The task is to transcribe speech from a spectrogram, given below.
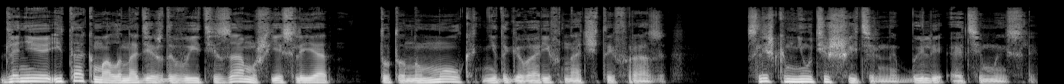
Для нее и так мало надежды выйти замуж, если я...» Тут он умолк, не договорив начатой фразы. Слишком неутешительны были эти мысли.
